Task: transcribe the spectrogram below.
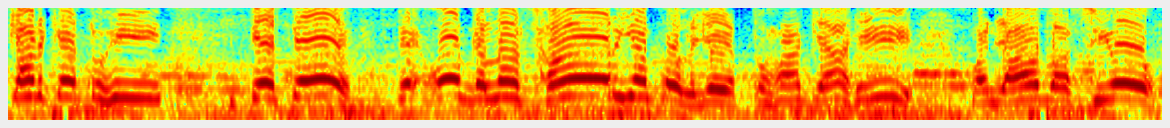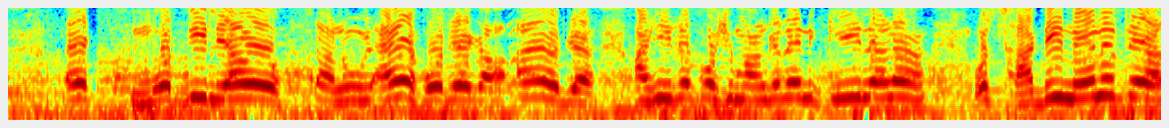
ਚੜ ਕੇ ਤੁਸੀਂ ਟੇਟੇ ਤੇ ਉਹ ਗੱਲਾਂ ਸਾਰੀਆਂ ਭੁੱਲ ਗਏ। ਤੁਹਾਂ ਕਿਹਾ ਸੀ, ਪੰਜਾਬ ਵਾਸੀਓ, ਇਹ ਮੋਦੀ ਲਿਆਓ, ਤੁਹਾਨੂੰ ਇਹ ਹੋ ਜਾਏਗਾ, ਇਹ ਹੋ ਜਾ ਅਸੀਂ ਤੇ ਕੁਝ ਮੰਗਦੇ ਨਹੀਂ, ਕੀ ਲੈਣਾ? ਉਹ ਸਾਡੀ ਮਿਹਨਤ ਆ,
